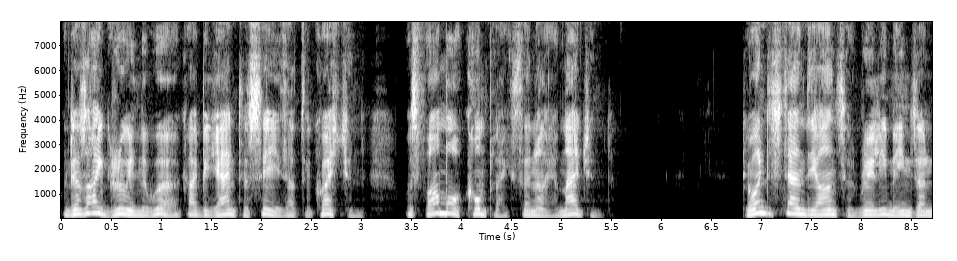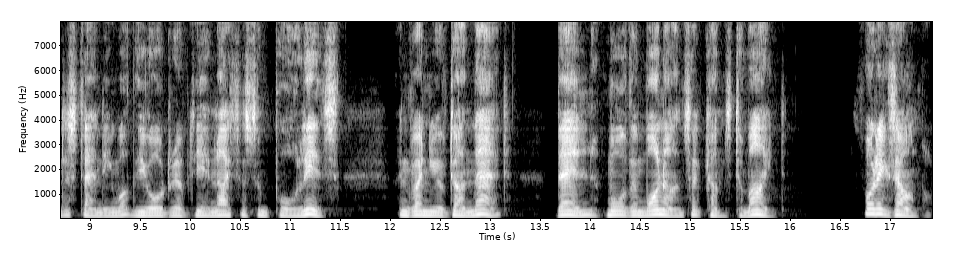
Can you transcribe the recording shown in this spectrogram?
But as I grew in the work, I began to see that the question was far more complex than I imagined. To understand the answer really means understanding what the order of Dionysius and Paul is, and when you have done that, then more than one answer comes to mind. For example,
